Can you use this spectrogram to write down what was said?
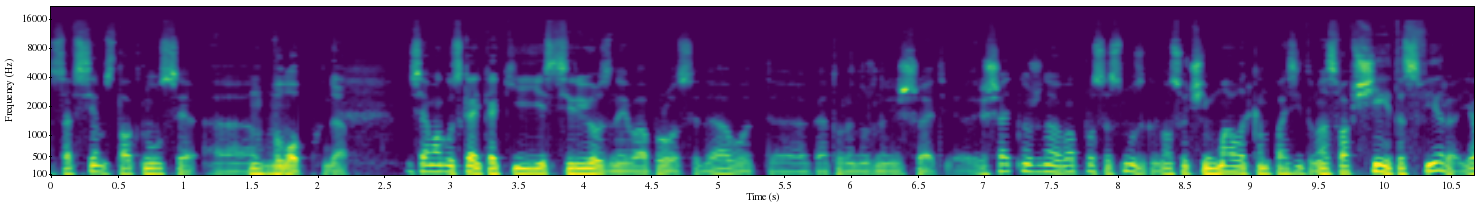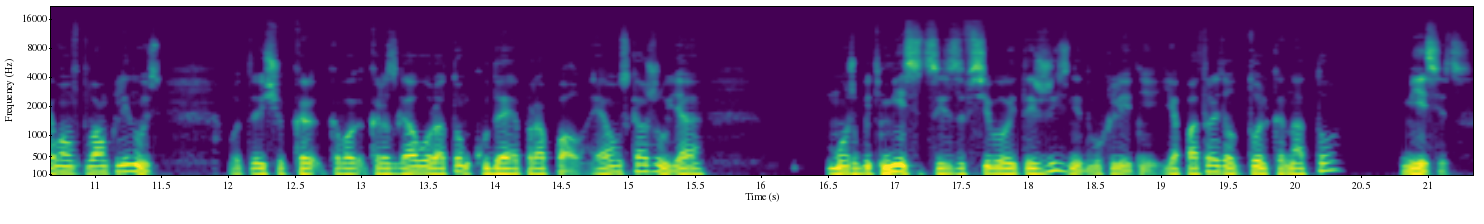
совсем столкнулся э, угу, в лоб. Да. То есть я могу сказать, какие есть серьезные вопросы, да, вот, э, которые нужно решать. Решать нужно вопросы с музыкой. У нас очень мало композиторов. У нас вообще эта сфера, я вам, вам клянусь, вот еще к, к, к разговору о том, куда я пропал. Я вам скажу, я, может быть, месяцы из-за всего этой жизни двухлетней я потратил только на то, месяц,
